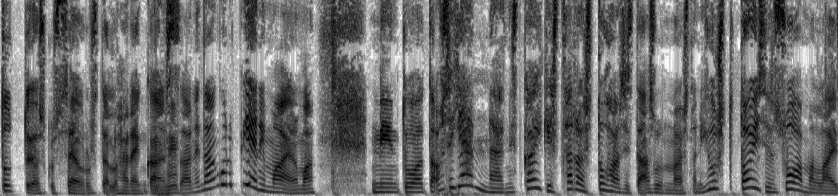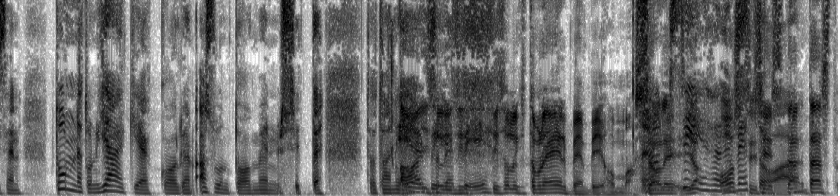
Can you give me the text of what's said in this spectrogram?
tuttu joskus seurustellut hänen kanssaan, mm-hmm. niin tämä on kuin pieni maailma. Niin tuota, on se jännää, että niistä kaikista sadoista tuhansista asunnoista, niin just toisen suomalaisen tunnetun jääkiekkoilijan asunto on mennyt sitten tota, niin Ai, se oli siis, siis oliko tämmöinen Airbnb-homma? Se oli, siihen se Ossi siis tä, tästä,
